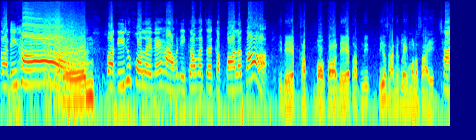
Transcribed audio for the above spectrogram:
สวัสดีค่ะ ครับผมสวัสดีทุกคนเลยนะคะ วันนี้ก็มาเจอกับปอนแล้วก็พี่เดฟครับบกเดฟครับนินิตยสารนักเลงมอเตอร์ไซค์ ใช่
